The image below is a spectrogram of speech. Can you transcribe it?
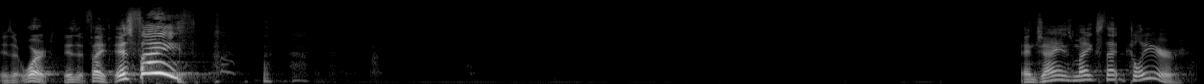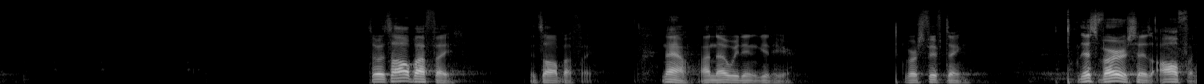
Is it works? Is it faith? It's faith! and James makes that clear. So it's all by faith. It's all by faith. Now, I know we didn't get here. Verse 15. This verse has often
